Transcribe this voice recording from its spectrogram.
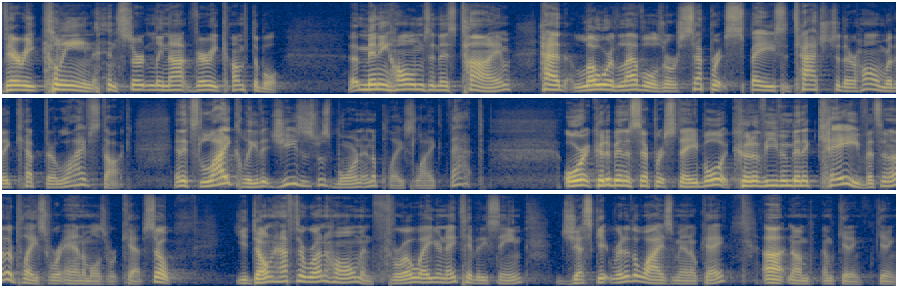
very clean and certainly not very comfortable. Uh, many homes in this time had lower levels or separate space attached to their home where they kept their livestock. And it's likely that Jesus was born in a place like that. Or it could have been a separate stable. It could have even been a cave. That's another place where animals were kept. So you don't have to run home and throw away your nativity scene. Just get rid of the wise men, okay? Uh, no, I'm, I'm kidding, kidding.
